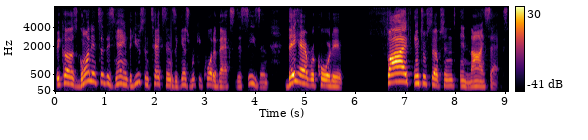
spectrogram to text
because going into this game, the Houston Texans against rookie quarterbacks this season, they had recorded five interceptions and nine sacks.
